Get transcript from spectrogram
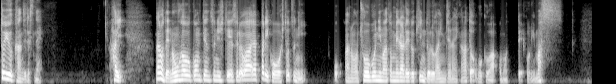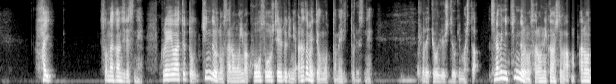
という感じですね。はい。なので、ノウハウをコンテンツにして、それはやっぱりこう一つに、あの、長文にまとめられる Kindle がいいんじゃないかなと僕は思っております。はい。そんな感じですね。これはちょっと Kindle のサロンを今構想しているときに改めて思ったメリットですね。ので共有しておきました。ちなみに Kindle のサロンに関しては、あの、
